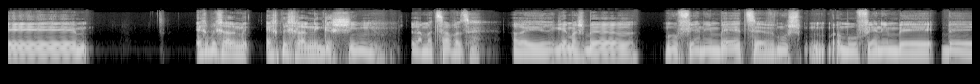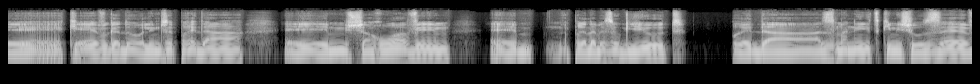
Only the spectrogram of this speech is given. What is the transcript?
אה, איך בכלל איך בכלל ניגשים למצב הזה הרי רגעי משבר מאופיינים בעצב, מאופיינים בכאב גדול, אם זה פרידה, אה, שאנחנו אוהבים, אה, פרידה בזוגיות, פרידה זמנית כי מישהו עוזב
